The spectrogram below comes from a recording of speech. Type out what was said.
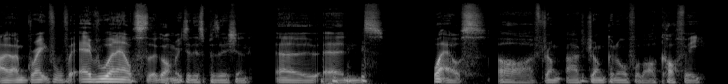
I, I'm grateful for everyone else that got me to this position. Uh, and what else? Oh, I've drunk. I've drunk an awful lot of coffee.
